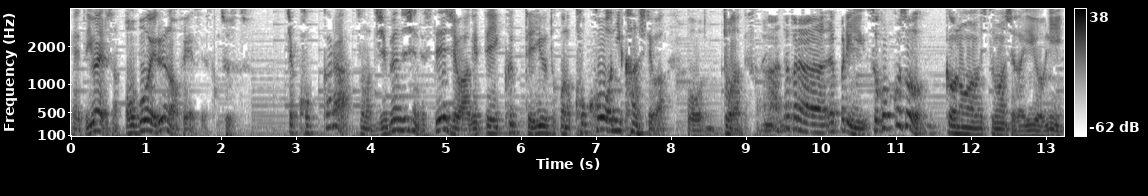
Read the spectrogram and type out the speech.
えっ、と、いわゆるその覚えるのフェーズですか？そうそうそう。じゃあ、こっから、その自分自身でステージを上げていくっていうところの、ここに関しては、こう、どうなんですかね？まあ、だから、やっぱりそここそ、この質問者が言うように、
